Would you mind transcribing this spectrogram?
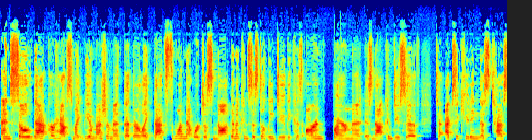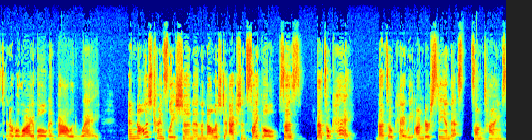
And so that perhaps might be a measurement that they're like, that's the one that we're just not going to consistently do because our environment is not conducive to executing this test in a reliable and valid way. And knowledge translation and the knowledge to action cycle says that's okay. That's okay. We understand that sometimes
